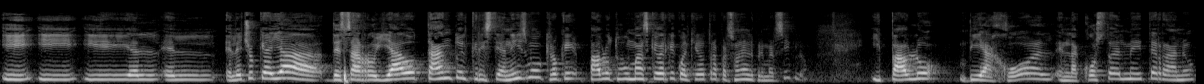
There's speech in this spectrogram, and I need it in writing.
y, el, el, hecho que haya desarrollado tanto el cristianismo, creo que Pablo tuvo más que ver que cualquier otra persona en el primer siglo. Y Pablo viajó en la costa del Mediterráneo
